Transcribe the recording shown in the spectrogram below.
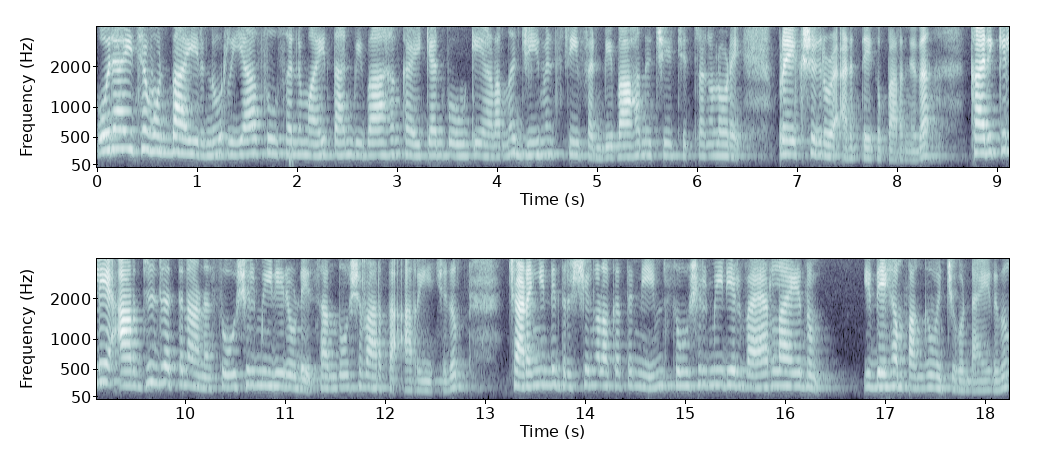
ഒരാഴ്ച മുൻപായിരുന്നു റിയ സൂസനുമായി താൻ വിവാഹം കഴിക്കാൻ പോവുകയാണെന്ന് ജീവൻ സ്റ്റീഫൻ വിവാഹ നിശ്ചയ ചിത്രങ്ങളോടെ പ്രേക്ഷകരുടെ അടുത്തേക്ക് പറഞ്ഞത്. കരിക്കിലെ അർജുൻ രത്തനാണ് സോഷ്യൽ മീഡിയയിലൂടെ സന്തോഷ വാർത്ത അറിയിച്ചതും ചടങ്ങിന്റെ ദൃശ്യങ്ങളൊക്കെ തന്നെയും സോഷ്യൽ മീഡിയയിൽ വൈറലായതും ഇദ്ദേഹം പങ്കുവച്ചുകൊണ്ടായിരുന്നു.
